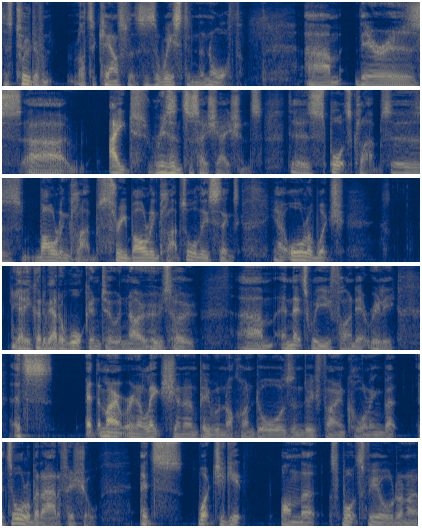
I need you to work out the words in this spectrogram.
There's two different lots of councillors. There's the west and the north. Um, there is uh, eight residents associations. There's sports clubs. There's bowling clubs. Three bowling clubs. All these things. You know, all of which you know, you've got to be able to walk into and know who's who. Um, and that's where you find out really. It's at the moment we're in election and people knock on doors and do phone calling, but it's all a bit artificial. It's what you get on the sports field on a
